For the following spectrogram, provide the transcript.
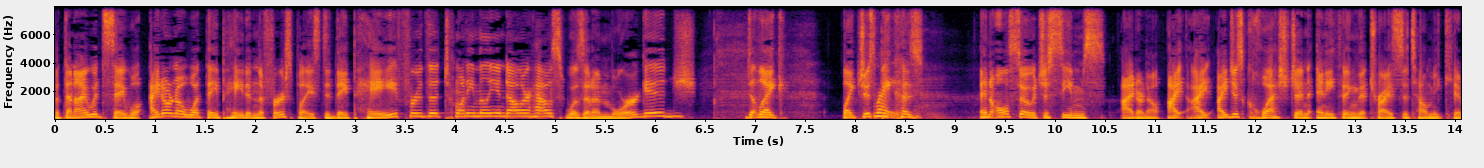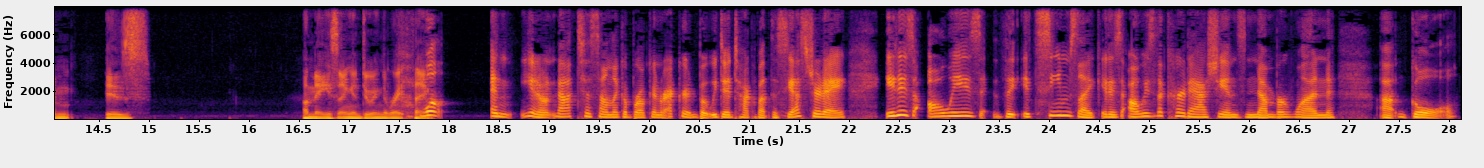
But then I would say, well, I don't know what they paid in the first place. Did they pay for the $20 million house? Was it a mortgage? Like, like just Right. because, and also it just seems, I don't know. I, I, I just question anything that tries to tell me Kim is amazing and doing the right thing. Well, and you know, not to sound like a broken record, but we did talk about this yesterday. It is always the. It seems like it is always the Kardashians' number one uh, goal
